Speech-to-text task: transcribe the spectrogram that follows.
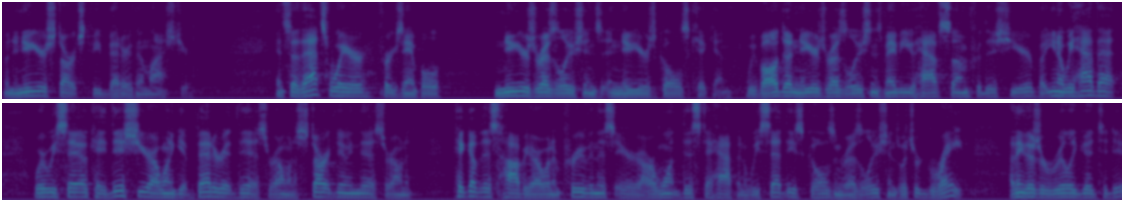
when the new year starts, to be better than last year. And so that's where, for example, New Year's resolutions and New Year's goals kick in. We've all done New Year's resolutions. Maybe you have some for this year, but you know, we have that where we say, okay, this year I want to get better at this, or I want to start doing this, or I want to pick up this hobby, or I want to improve in this area, or I want this to happen. We set these goals and resolutions, which are great. I think those are really good to do.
